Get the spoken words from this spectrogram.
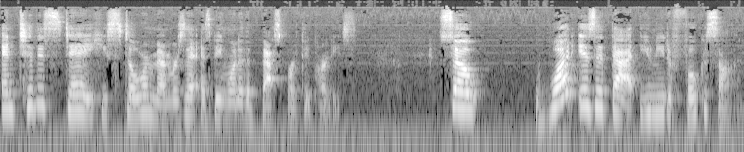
And to this day, he still remembers it as being one of the best birthday parties. So, what is it that you need to focus on?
